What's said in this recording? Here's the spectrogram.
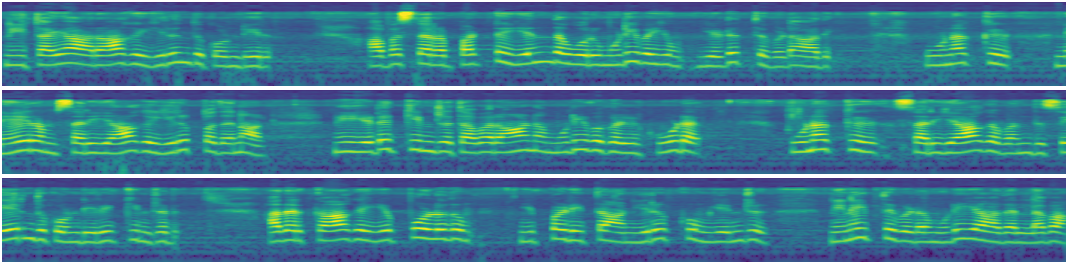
நீ தயாராக இருந்து கொண்டிரு. அவசரப்பட்டு எந்த ஒரு முடிவையும் எடுத்து விடாதே. உனக்கு நேரம் சரியாக இருப்பதனால் நீ எடுக்கின்ற தவறான முடிவுகள் கூட உனக்கு சரியாக வந்து சேர்ந்து கொண்டிருக்கின்றது. அதற்காக எப்பொழுதும் இப்படித்தான் இருக்கும் என்று நினைத்துவிட முடியாதல்லவா?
